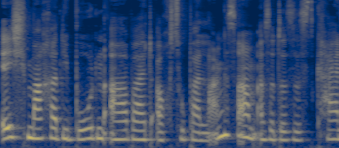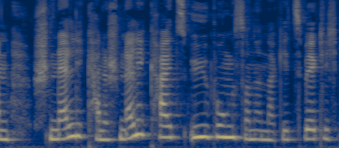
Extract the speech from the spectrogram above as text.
ich mache die Bodenarbeit auch super langsam. Also das ist kein Schnelli keine Schnelligkeitsübung, sondern da geht's wirklich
